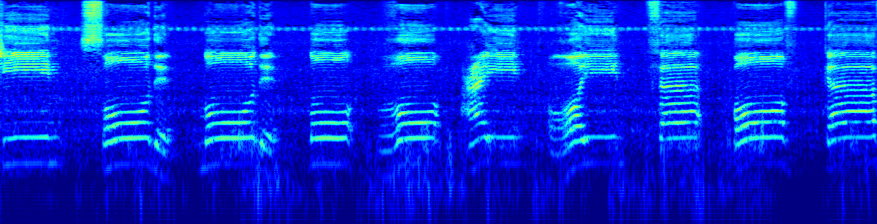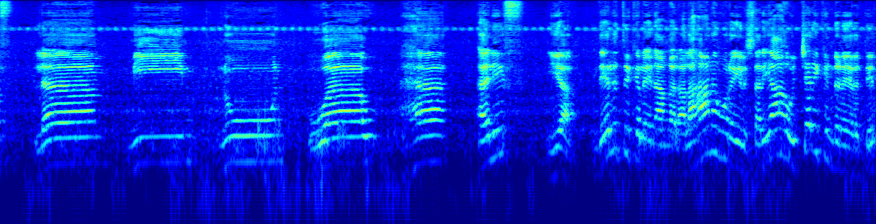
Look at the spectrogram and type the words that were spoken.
شين صاد ضاد طو ظو عين غين ثاء قاف كاف لام ميم نون واو ها அலிஃப் யா இந்த எழுத்துக்களை நாங்கள் அழகான முறையில் சரியாக உச்சரிக்கின்ற நேரத்தில்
